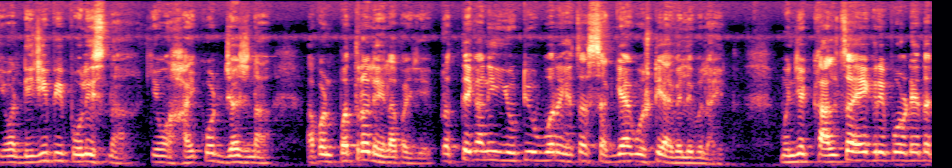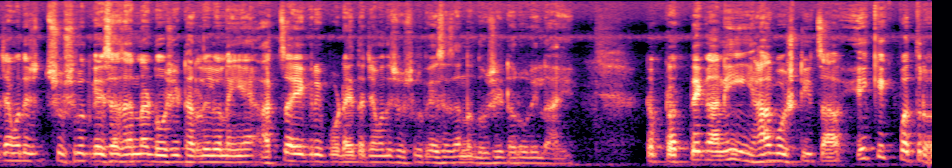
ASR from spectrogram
किंवा डी जी पी पोलिसना किंवा हायकोर्ट जजना आपण पत्र लिहायला पाहिजे. प्रत्येकाने यूट्यूबवर ह्याच्या सगळ्या गोष्टी अवेलेबल आहेत. म्हणजे कालचा एक रिपोर्ट आहे त्याच्यामध्ये सुश्रुत गैसासांना दोषी ठरलेलं नाही आहे आजचा एक रिपोर्ट आहे त्याच्यामध्ये सुश्रुत गैसासांना दोषी ठरवलेलं आहे. तर प्रत्येकाने ह्या गोष्टीचा एक एक पत्र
